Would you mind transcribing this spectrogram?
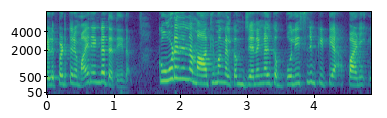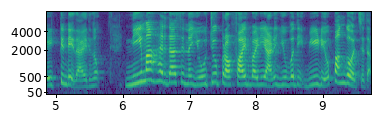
വെളിപ്പെടുത്തലുമായി രംഗത്തെത്തിയത്. കൂടെ നിന്ന മാധ്യമങ്ങൾക്കും ജനങ്ങൾക്കും പോലീസിനും കിട്ടിയ പണി എട്ടിന്റെതായിരുന്നു നീമ ഹരിദാസ് എന്ന യൂട്യൂബ് പ്രൊഫൈൽ വഴിയാണ് യുവതി വീഡിയോ പങ്കുവച്ചത്.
